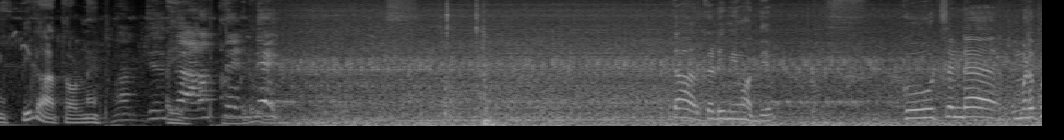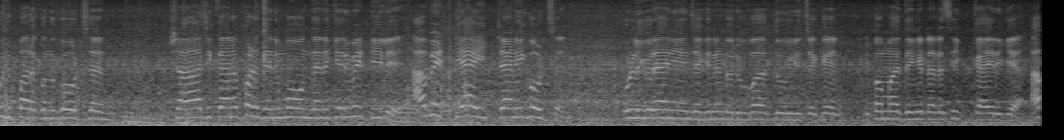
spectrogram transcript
കുപ്പി കാത്തോളണേ. ഇതാർക്കടി മീ മദ്യം? ഗോഡ്സന്റെ നമ്മുടെ പുലിപ്പറക്കുന്ന ഗോഡ്സൺ ഷാജിക്കാനെ പണിതേന് മോന്തേനൊക്കെ ഒരു വെട്ടിയില്ലേ? ആ വെട്ടി ഐറ്റാണ് ഈ ഗോഡ്സൺ പുള്ളിക്കൊരു അനിയൻ ചെക്കനുണ്ട് ഒരു വധൂരി ചെക്കൻ. ഇപ്പൊ മദ്യം കിട്ടാൻ സിക്കായിരിക്കുക ആ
